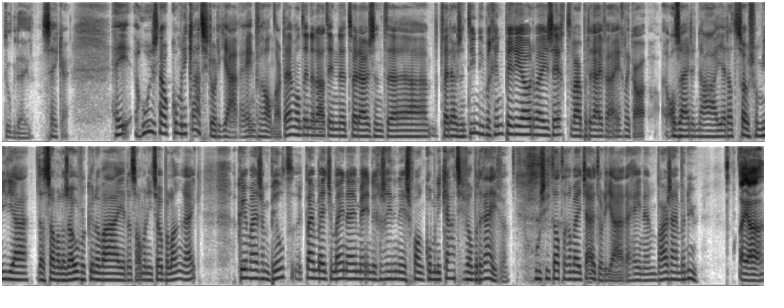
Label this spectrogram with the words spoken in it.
toebedelen. Zeker. Hey, hoe is nou communicatie door de jaren heen veranderd? Hè? Want inderdaad in 2000, uh, 2010, die beginperiode waar je zegt, waar bedrijven eigenlijk al, zeiden, nou ja, dat social media, dat zou wel eens over kunnen waaien, dat is allemaal niet zo belangrijk. Kun je mij eens een beeld een klein beetje meenemen in de geschiedenis van communicatie van bedrijven? Hoe ziet dat er een beetje uit door de jaren heen en waar zijn we nu? Nou ja,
